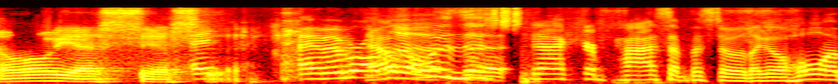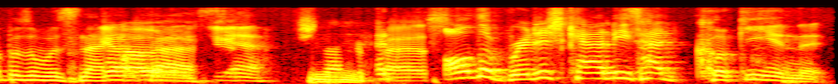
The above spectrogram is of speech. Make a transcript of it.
Oh yes, yes. And- I remember all that the, was the the Snacker Pass episode. Like the whole episode was Snacker Yeah. Pass. yeah. Snacker And pass. all the British candies had cookie in it.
